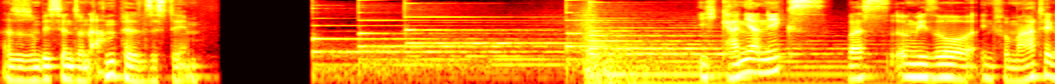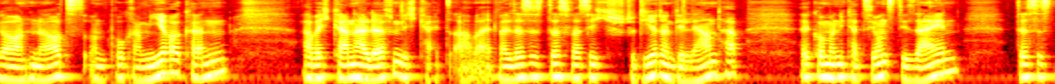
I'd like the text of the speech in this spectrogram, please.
Also so ein bisschen so ein Ampelsystem. ich kann ja nichts, was irgendwie so Informatiker und Nerds und Programmierer können, aber ich kann halt Öffentlichkeitsarbeit, weil das ist das, was ich studiert und gelernt habe. Äh, Kommunikationsdesign, das ist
